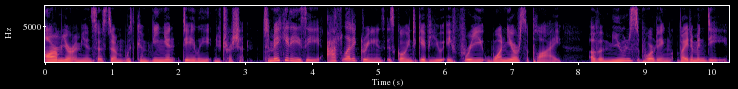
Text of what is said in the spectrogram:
arm your immune system with convenient daily nutrition. To make it easy, Athletic Greens is going to give you a free one year supply of immune supporting vitamin D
